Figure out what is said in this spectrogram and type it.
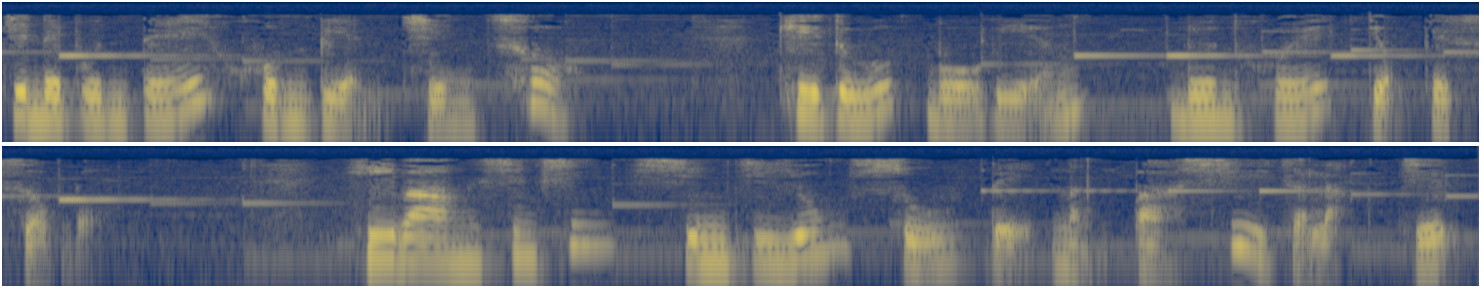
这个问题分辨清楚，企图无明，轮回就结束了。希望新生心之勇士第两百四十六集。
